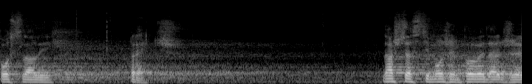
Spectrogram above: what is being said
poslali ich preč. Našťastie môžem povedať, že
